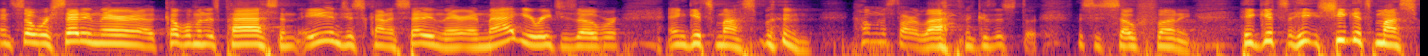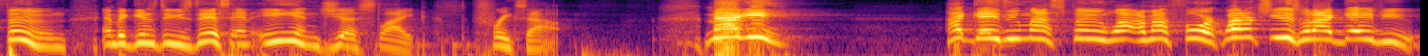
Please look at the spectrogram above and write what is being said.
And so we're sitting there, and a couple minutes pass, and Ian just kind of sitting there, and Maggie reaches over and gets my spoon. I'm to start laughing because this, this is so funny. He gets, he, she gets my spoon and begins to use this, and Ian just like freaks out. Maggie, I gave you my spoon why, or my fork. Why don't you use what I gave you?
